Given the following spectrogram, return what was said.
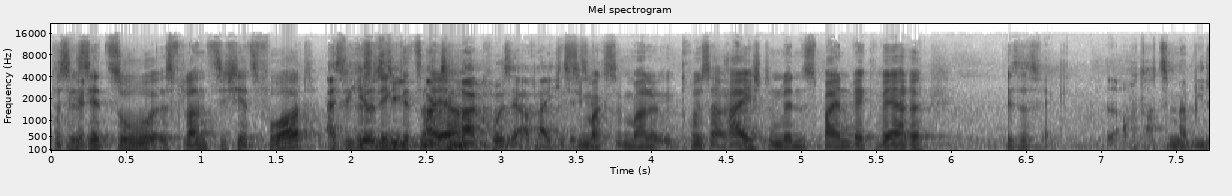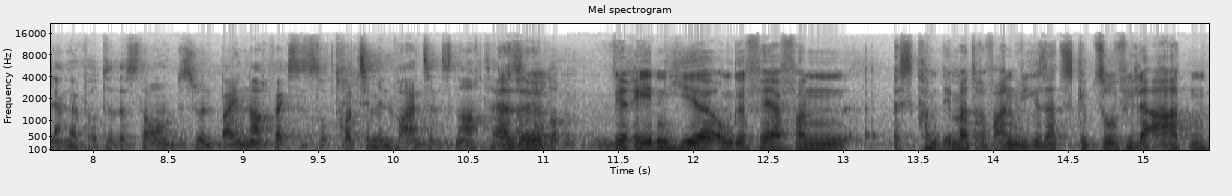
Das Okay. ist jetzt so, es pflanzt sich jetzt fort. Also hier Es ist die. Maximalgröße erreicht Ist die jetzt. maximale Größe erreicht und wenn das Bein weg wäre, ist es weg. Aber trotzdem mal, wie lange würde das dauern, bis so ein Bein nachwächst? Das ist doch trotzdem ein Wahnsinnsnachteil. Also oder? wir reden hier ungefähr von, es kommt immer drauf an, wie gesagt, es gibt so viele Arten.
